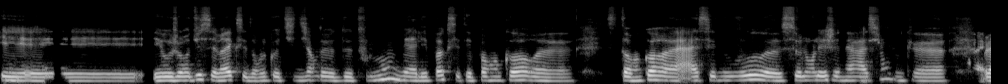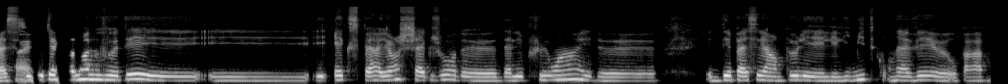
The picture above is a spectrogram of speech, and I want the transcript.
Et, aujourd'hui, c'est vrai que c'est dans le quotidien de, tout le monde, mais à l'époque, c'était pas encore, euh, c'était encore euh, assez nouveau euh, selon les générations. Donc voilà, c'est peut-être vraiment nouveauté et, expérience chaque jour d'aller plus loin et de, dépasser un peu les, limites qu'on avait auparavant.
